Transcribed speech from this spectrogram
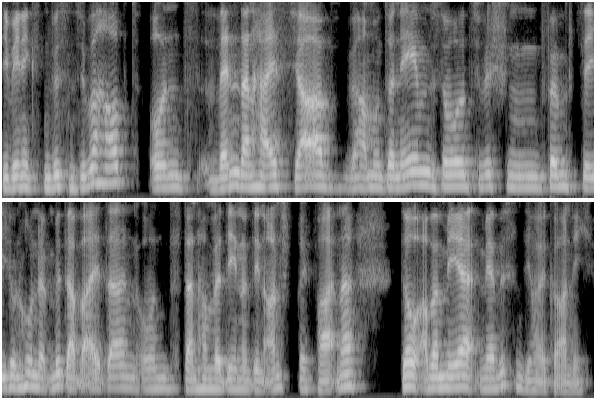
die wenigsten wissen es überhaupt. Und wenn dann heißt, ja, wir haben Unternehmen so zwischen 50 und 100 Mitarbeitern und dann haben wir den und den Ansprechpartner. So, aber mehr, mehr wissen die halt gar nicht.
